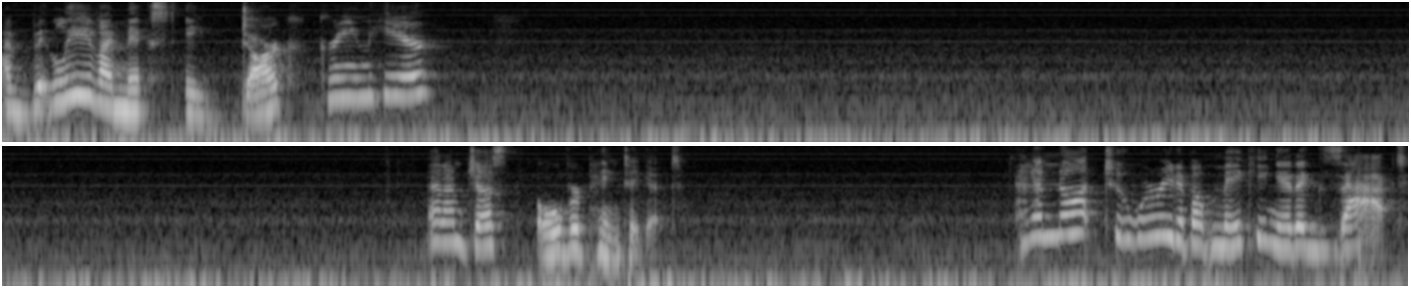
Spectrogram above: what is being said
I believe I mixed a dark green here. And I'm just over painting it. And I'm not too worried about making it exact.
